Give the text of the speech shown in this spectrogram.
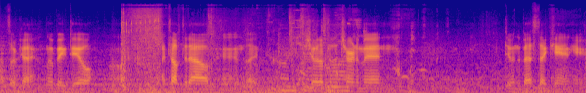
that's okay. No big deal. Um, I toughed it out and I showed up to the tournament and doing the best I can here.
